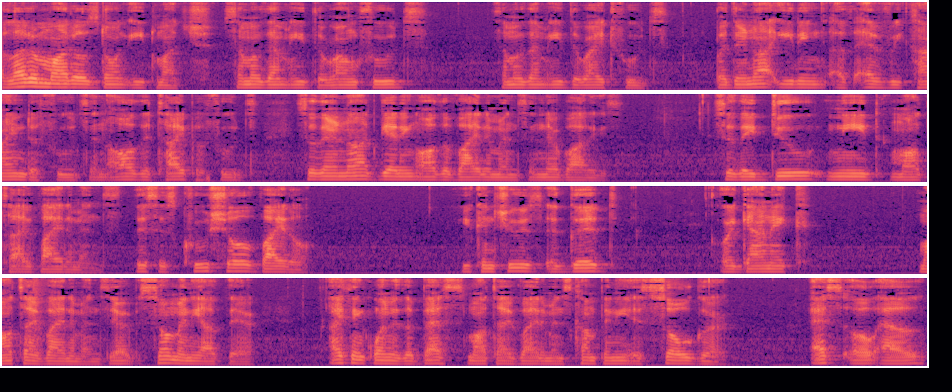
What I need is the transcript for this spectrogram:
A lot of models don't eat much. Some of them eat the wrong foods. Some of them eat the right foods. But they're not eating of every kind of foods and all the type of foods. So they're not getting all the vitamins in their bodies. So they do need multivitamins. This is crucial, vital. You can choose a good organic multivitamins. There are so many out there. I think one of the best multivitamins company is Solgar. S O L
